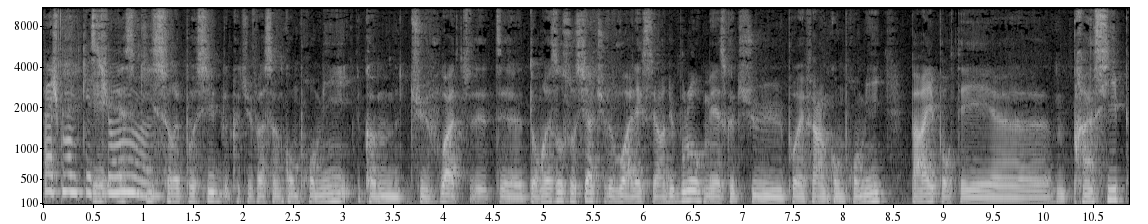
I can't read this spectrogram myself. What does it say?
vachement de questions. est-ce qu'il serait possible que tu fasses un compromis comme tu vois ton réseau social, tu le vois à l'extérieur du boulot, mais est-ce que tu pourrais faire un compromis pareil pour tes euh, principes,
